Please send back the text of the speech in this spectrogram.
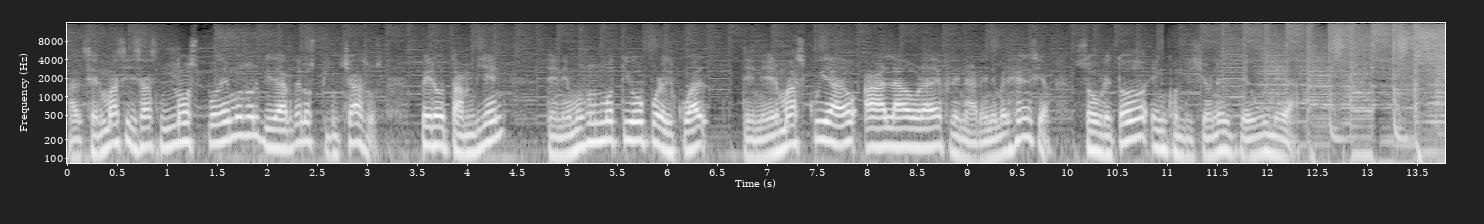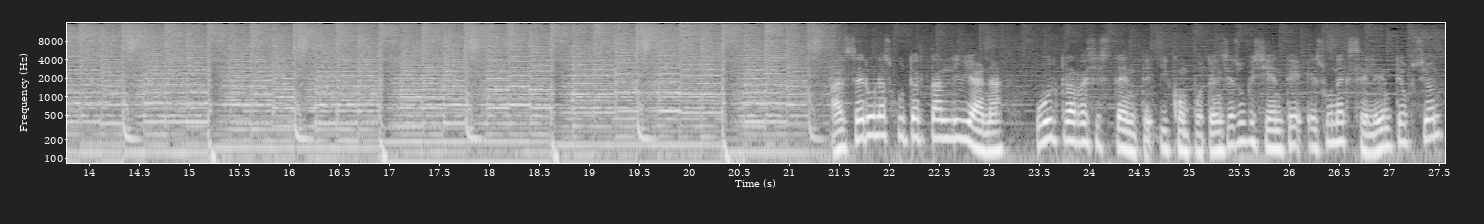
Al ser macizas nos podemos olvidar de los pinchazos, pero también tenemos un motivo por el cual tener más cuidado a la hora de frenar en emergencia, sobre todo en condiciones de humedad. Al ser una scooter tan liviana, ultra resistente y con potencia suficiente es una excelente opción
